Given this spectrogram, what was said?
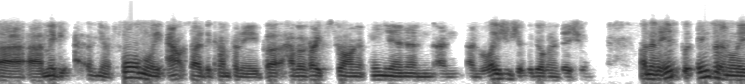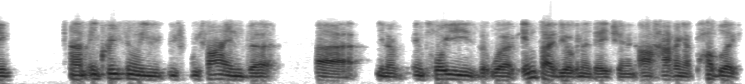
uh, uh, maybe you know formally outside the company, but have a very strong opinion and, and, and relationship with the organization. And then in, internally, um, increasingly we, we find that uh, you know employees that work inside the organization are having a public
